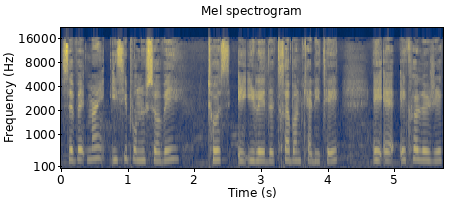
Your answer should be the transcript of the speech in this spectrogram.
Ce vêtement est ici pour nous sauver tous et il est de très bonne qualité et est écologique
